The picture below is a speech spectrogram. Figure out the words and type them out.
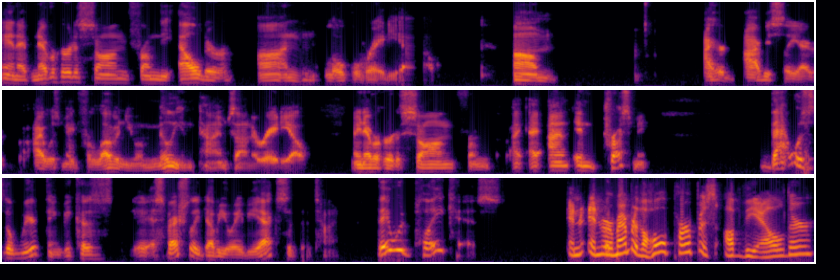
and I've never heard a song from The Elder on local radio. Um, I heard obviously I I was made for loving you a million times on the radio. I never heard a song from I, I and trust me, that was the weird thing because especially WABX at the time, they would play Kiss. And and remember the whole purpose of The Elder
